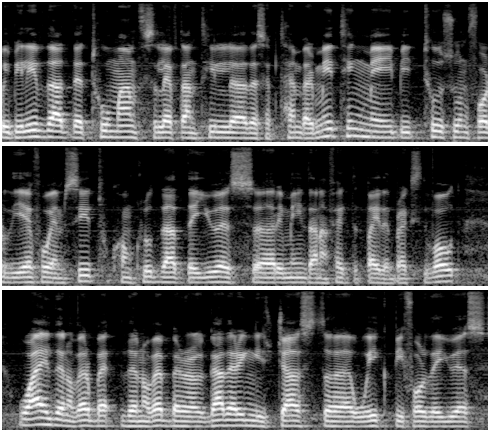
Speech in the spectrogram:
We believe that the two months left until uh, the September meeting may be too soon for the FOMC to conclude that the US uh, remained unaffected by the Brexit vote, while the November, the November gathering is just a week before the US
